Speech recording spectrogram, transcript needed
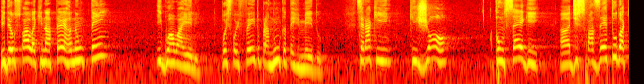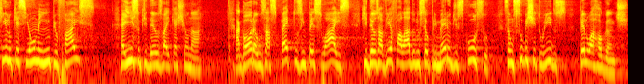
E Deus fala que na terra não tem igual a ele, pois foi feito para nunca ter medo. Será que, que Jó consegue uh, desfazer tudo aquilo que esse homem ímpio faz? É isso que Deus vai questionar. Agora, os aspectos impessoais que Deus havia falado no seu primeiro discurso são substituídos pelo arrogante.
